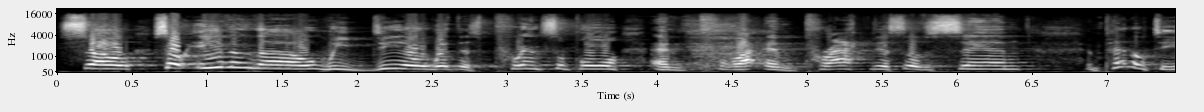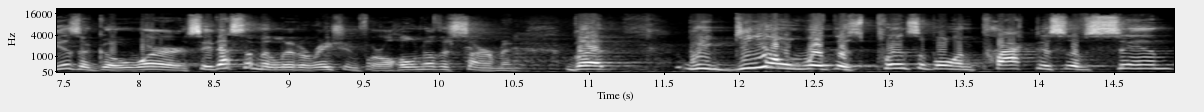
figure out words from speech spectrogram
So, so even though we deal with this principle and, pra- and practice of sin, and penalty is a good word. See, that's some alliteration for a whole nother sermon. But we deal with this principle and practice of sin.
